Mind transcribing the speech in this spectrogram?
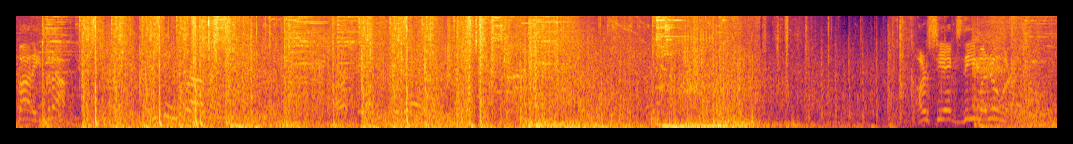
Body dropped. Losing Bravo. RCXD maneuver.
